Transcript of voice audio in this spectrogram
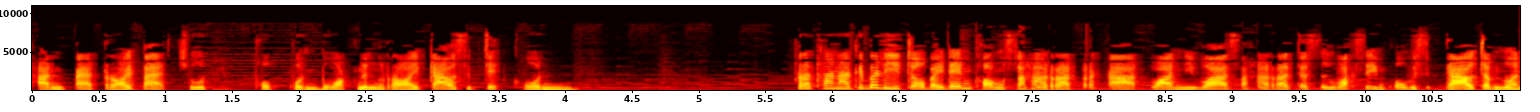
177,808 ชุด พบผลบวก 197 คน ประธานาธิบดีโจไบเดนของสหรัฐประกาศวันนี้ว่าสหรัฐจะซื้อวัคซีนโควิด -19 จำนวน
